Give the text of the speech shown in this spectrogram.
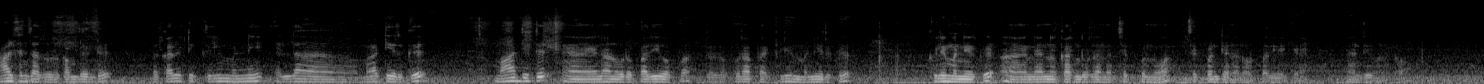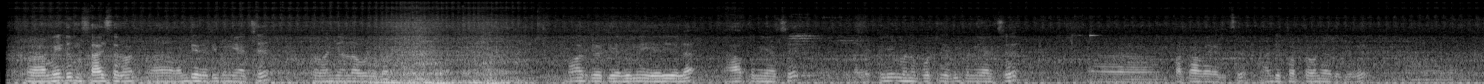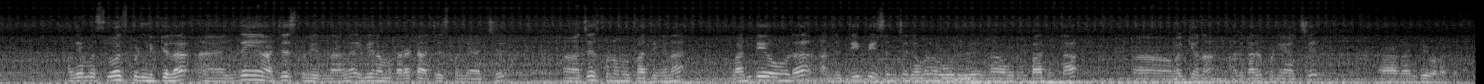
ஆல் சென்சார் ஒரு கம்ப்ளைண்ட்டு இந்த கழட்டி க்ளீன் பண்ணி எல்லாம் மாட்டியிருக்கு. மாட்டிட்டு என்னென்னு ஒரு பதிவு வைப்பேன் இந்த பூரா இப்போ க்ளீன் பண்ணியிருக்கு. க்ளீன் பண்ணியிருக்கு. என்னென்ன கரண்ட் வருது நான் செக் பண்ணுவோம் செக் பண்ணிட்டு என்னென்ன ஒரு பதிவு வைக்கிறேன். நன்றி வணக்கம். மீண்டும் சாய் சரவன் வண்டி ரெடி பண்ணியாச்சு. இப்போ வண்டி நல்லா ஒரு மார்க்கெட் எதுவுமே எரியலை. ஆஃப் பண்ணியாச்சு. அதை க்ளீன் பண்ணி போட்டு ரெடி பண்ணியாச்சு. பக்காவாக வண்டி தொட்டவொன்னே இருக்குது அதே மாதிரி ஸ்லோ ஸ்பீட் நிற்கலை இதையும் அட்ஜஸ்ட் பண்ணியிருந்தாங்க. இதையும் நம்ம கரெக்டாக அட்ஜஸ்ட் பண்ணியாச்சு. அட்ஜஸ்ட் பண்ணும்போது பார்த்தீங்கன்னா வண்டியோட அந்த டிபி சென்சர் எவ்வளோ ஓடுது என்ன ஓடுன்னு பார்த்துட்டா வைக்கணும். அது கரெக்ட் பண்ணியாச்சு. நன்றி வணக்கம்.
